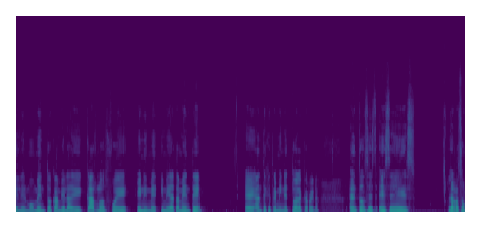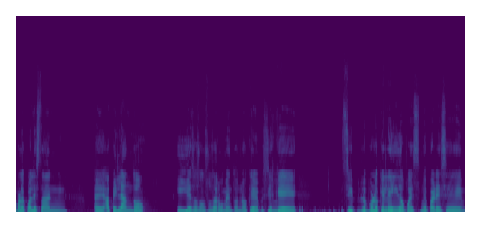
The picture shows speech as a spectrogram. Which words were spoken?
en el momento. A cambio, la de Carlos fue en inme- inmediatamente eh, antes que termine toda la carrera. Entonces, esa es la razón por la cual están eh, apelando y esos son sus argumentos, ¿no? Que si es Mm. que, si, lo, por lo que he leído, pues me parece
